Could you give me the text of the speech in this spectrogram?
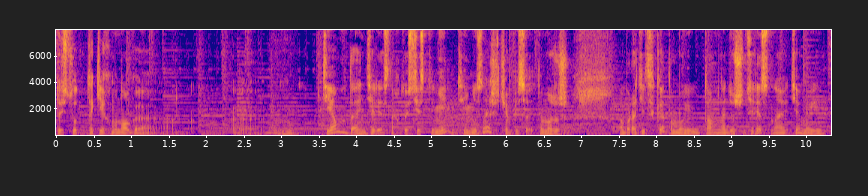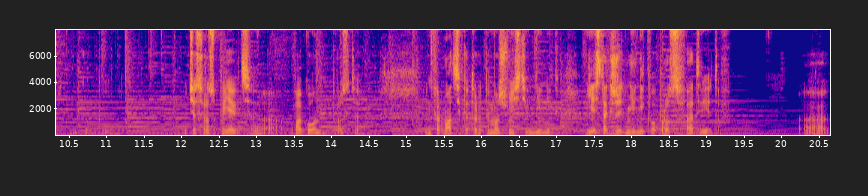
То есть вот таких много э, ну, тем, да, интересных. То есть если ты не, ты не знаешь, о чем писать, ты можешь обратиться к этому, и там найдешь интересную тему, и ну, как бы, у тебя сразу появится вагон просто информации, которую ты можешь внести в дневник. Есть также дневник вопросов и ответов. А,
